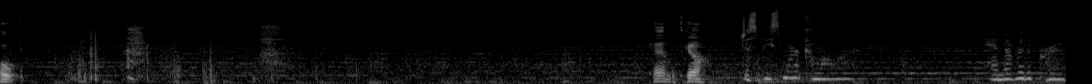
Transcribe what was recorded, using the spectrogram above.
Hope. Okay, let's go. Just be smart, Kamala. Hand over the proof,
